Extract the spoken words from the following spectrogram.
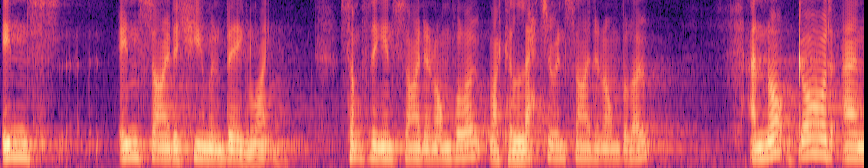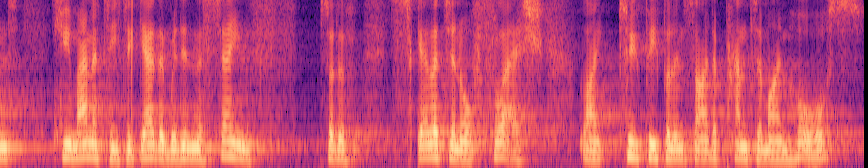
ins- inside a human being, like something inside an envelope, like a letter inside an envelope. And not God and humanity together within the same f- sort of skeleton or flesh, like two people inside a pantomime horse.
